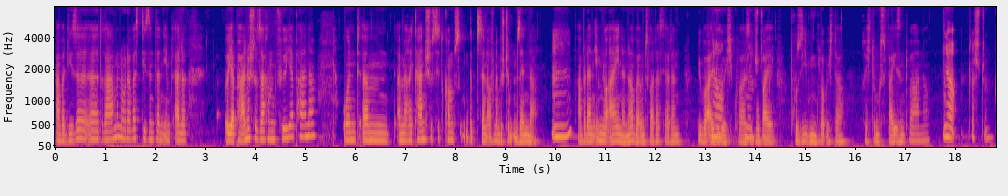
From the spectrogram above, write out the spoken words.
Aber diese äh, Dramen oder was, die sind dann eben alle japanische Sachen für Japaner. Und ähm, amerikanische Sitcoms gibt es dann auf einem bestimmten Sender. Mhm. Aber dann eben nur eine. Ne? Bei uns war das ja dann überall ja. durch quasi. Ja, Wobei Pro7, glaube ich, da richtungsweisend war. Ne? Ja, das stimmt.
